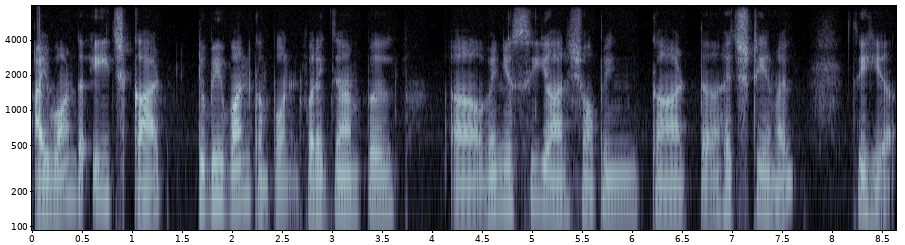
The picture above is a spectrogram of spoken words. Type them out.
I want the each cart to be one component. For example, uh, when you see our shopping cart uh, HTML, see here,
